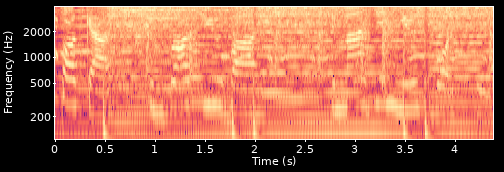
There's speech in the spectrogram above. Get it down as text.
podcast is brought to you by Imagine Youth Voices.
